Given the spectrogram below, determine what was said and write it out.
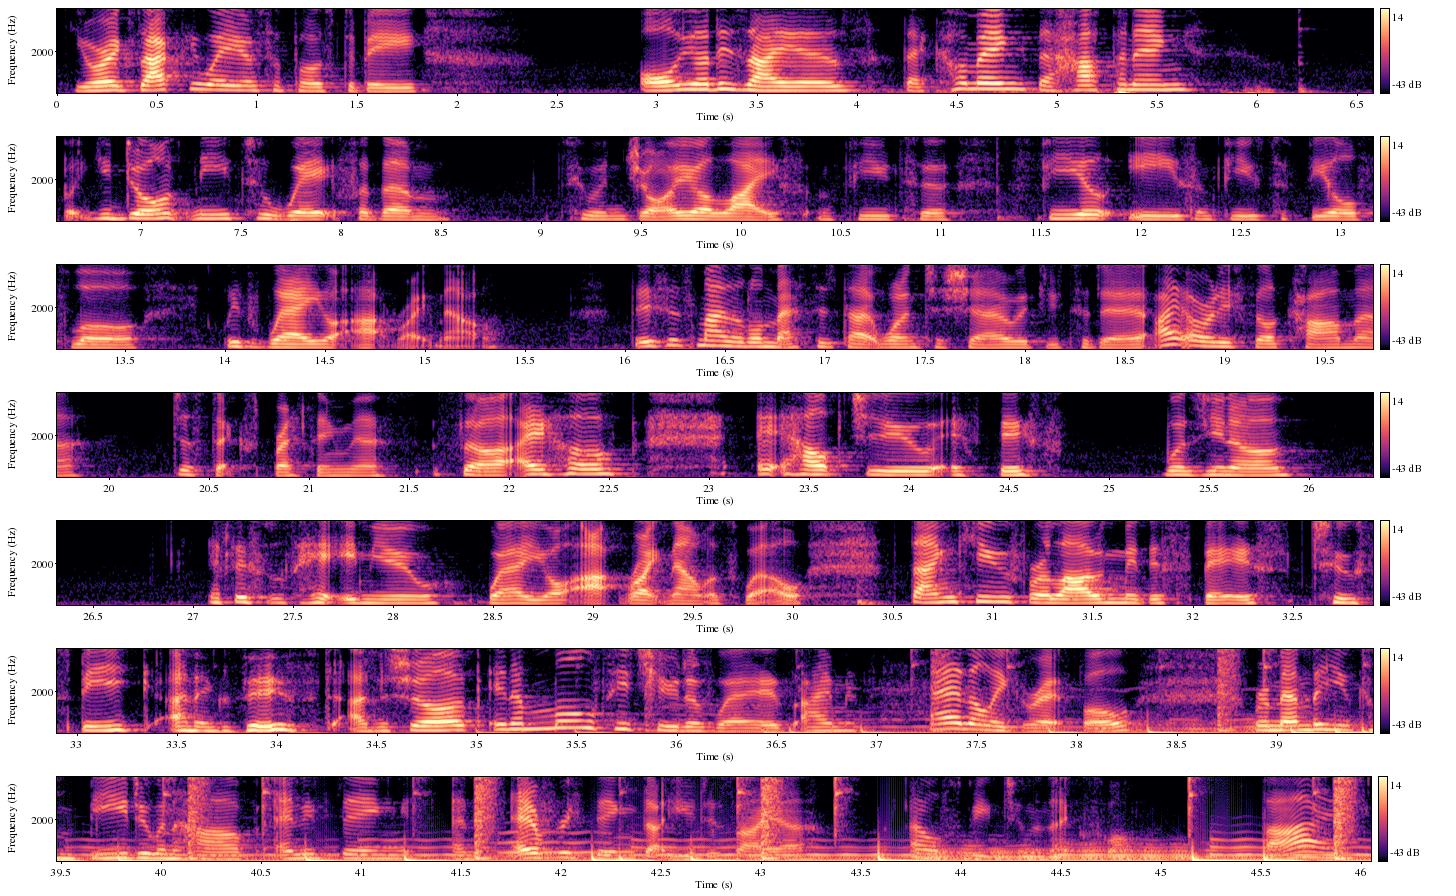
You're exactly where you're supposed to be. All your desires, they're coming, they're happening, but you don't need to wait for them to enjoy your life and for you to feel ease and for you to feel flow with where you're at right now. This is my little message that I wanted to share with you today. I already feel calmer just expressing this. So I hope it helped you if this was, you know, if this was hitting you where you're at right now as well. Thank you for allowing me this space to speak and exist and show up in a multitude of ways. I'm eternally grateful. Remember, you can be, do, and have anything and everything that you desire. I'll speak to you in the next one. Bye.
